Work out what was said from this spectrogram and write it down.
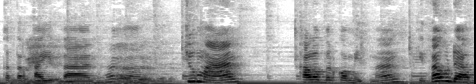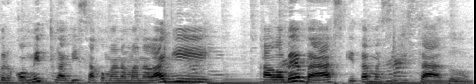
keterkaitan. Iya, iya, Heeh. nggak ada, ada. cuman kalau berkomitmen kita udah berkomit nggak bisa ke mana-mana lagi. Kalau bebas kita masih bisa tuh.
